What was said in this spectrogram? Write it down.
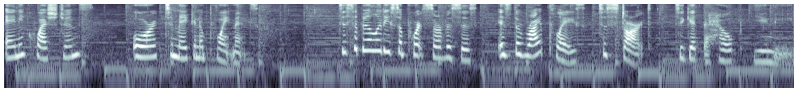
any questions or to make an appointment. Disability Support Services is the right place to start to get the help you need.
